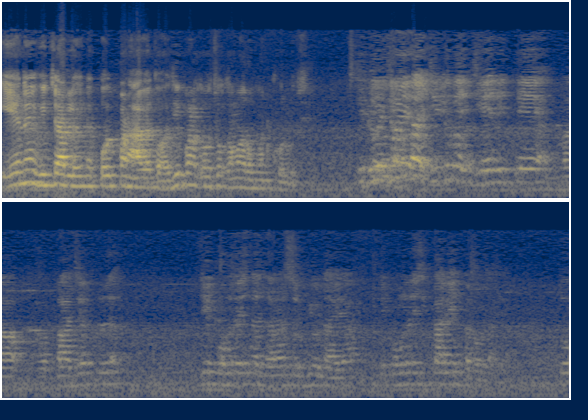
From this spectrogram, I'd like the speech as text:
એને વિચાર લઈને કોઈ પણ આવે તો હજી પણ કહું છું કે અમારું મન ખુલ્લું છે. જીતુભાઈ જીતુભાઈ જે રીતે ભાજપ જે કોંગ્રેસના ધારાસભ્યો લાયા એ કોંગ્રેસી કાર્યકરો તો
